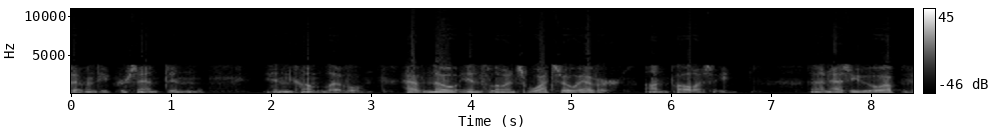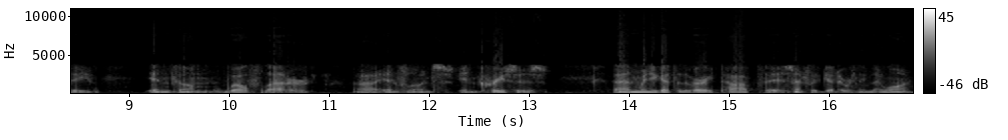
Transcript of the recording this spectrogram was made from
70% in income level, have no influence whatsoever on policy. And as you go up the income wealth ladder, uh, influence increases. And when you get to the very top, they essentially get everything they want.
